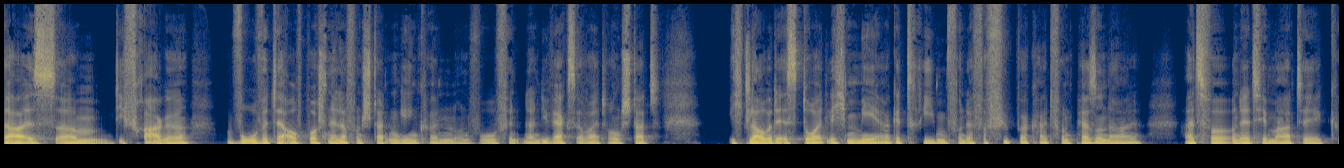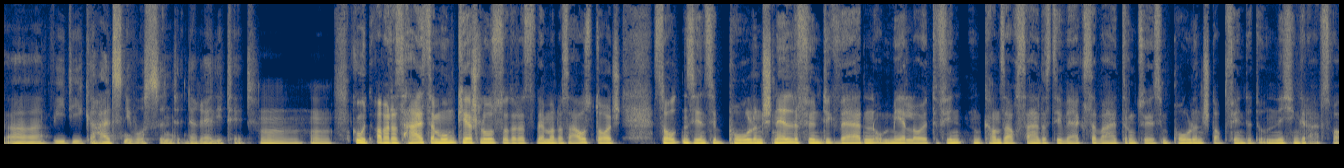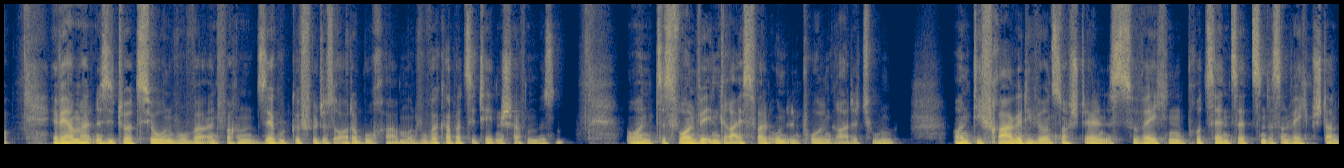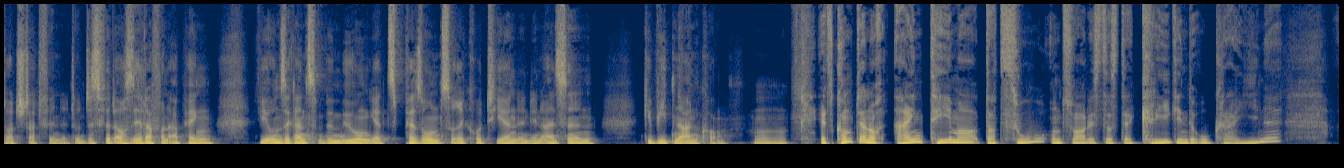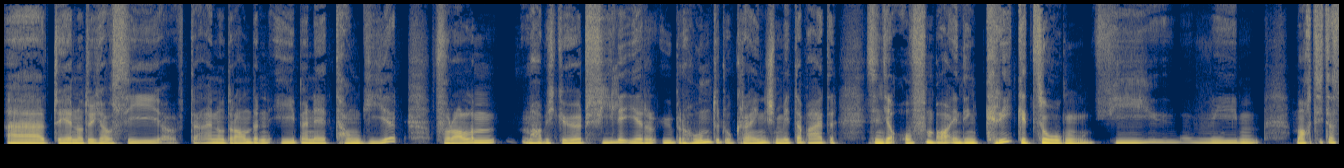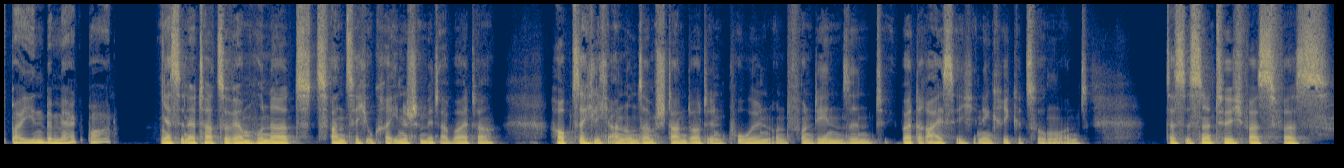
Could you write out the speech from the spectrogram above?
da ist ähm, die Frage, wo wird der Aufbau schneller vonstatten gehen können und wo finden dann die Werkserweiterungen statt. Ich glaube, der ist deutlich mehr getrieben von der Verfügbarkeit von Personal als von der Thematik, äh, wie die Gehaltsniveaus sind in der Realität. Hm, hm. Gut, aber das heißt am Umkehrschluss, oder das, wenn man das ausdeutscht, sollten Sie jetzt in Polen schneller fündig werden und mehr Leute finden, kann es auch sein, dass die Werkserweiterung zuerst in Polen stattfindet und nicht in Greifswald. Ja, wir haben halt eine Situation, wo wir einfach ein sehr gut gefülltes Orderbuch haben und wo wir Kapazitäten schaffen müssen. Und das wollen wir in Greifswald und in Polen gerade tun. Und die Frage, die wir uns noch stellen, ist, zu welchen Prozentsätzen das an welchem Standort stattfindet. Und das wird auch sehr davon abhängen, wie unsere ganzen Bemühungen jetzt Personen zu rekrutieren in den einzelnen Gebieten ankommen. Mhm. Jetzt kommt ja noch ein Thema dazu, und zwar ist das der Krieg in der Ukraine, äh, der natürlich auch Sie auf der einen oder anderen Ebene tangiert. Vor allem habe ich gehört, viele ihrer über 100 ukrainischen Mitarbeiter sind ja offenbar in den Krieg gezogen. Wie, wie macht sich das bei Ihnen bemerkbar? Ja, ist in der Tat so. Wir haben 120 ukrainische Mitarbeiter, hauptsächlich an unserem Standort in Polen und von denen sind über 30 in den Krieg gezogen. Und das ist natürlich was, was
